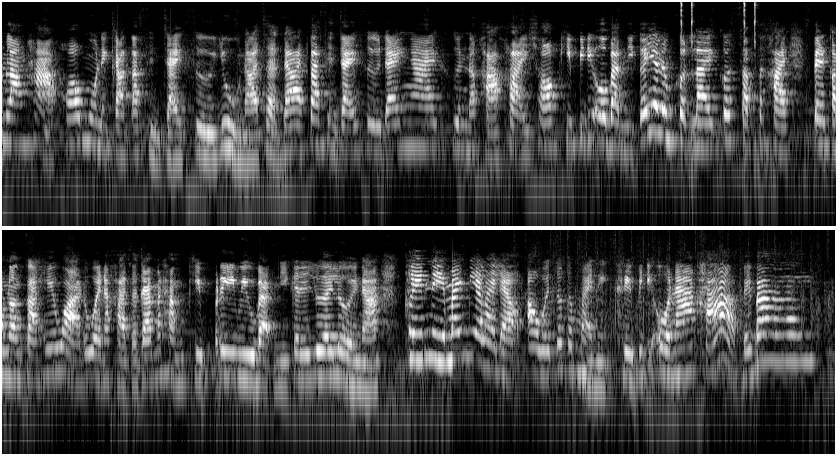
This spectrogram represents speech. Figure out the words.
ำลังหาข้อมูลในการตัดสินใจซื้ออยู่นะจะได้ตัดสินใจซื้อได้ง่ายขึ้นนะคะ ใครชอบคลิปวิดีโอแบบนี้ก็อย่าลืมกดไลค์กด subscribe เป็นกำลังใจให้วาด้วยนะคะ จะได้มาทำคลิปรีวิวแบบนี้กันเรื่อยๆเลยนะ คลิปนี้ไม่มีอะไรแล้วแล้วเอาไว้เจอกันใหม่ในคลิปวิดีโอหน้าค่ะ บ๊ายบาย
